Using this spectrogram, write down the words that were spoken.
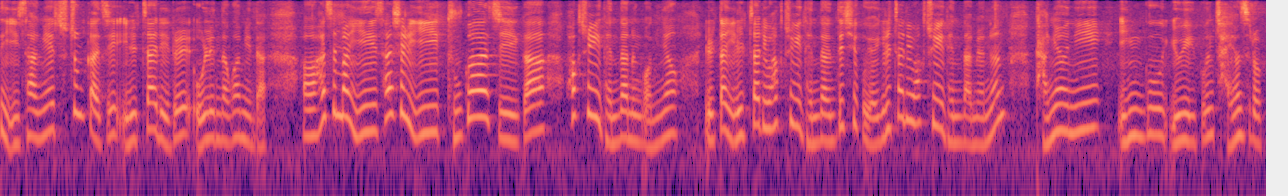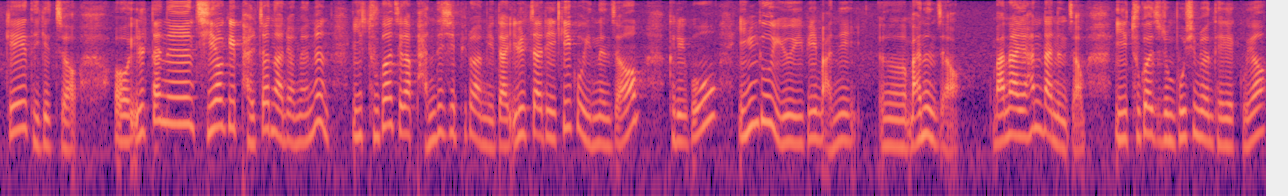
이상의 수준까지 일자리를 올린다고 합니다. 어, 하지만 이 사실 이두 가지가 확충이 된다는 건요. 일단 일자리 확충이 된다는 뜻이고요. 일자리 확충이 된다면은 당연히 인구 유입은 자연스럽게 되겠죠. 어, 일단은 지역이 발전하려면은 이 두 가지가 반드시 필요합니다. 일자리 끼고 있는 점 그리고 인구 유입이 많이 어, 많은 점. 많아야 한다는 점, 이 두 가지 좀 보시면 되겠고요.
